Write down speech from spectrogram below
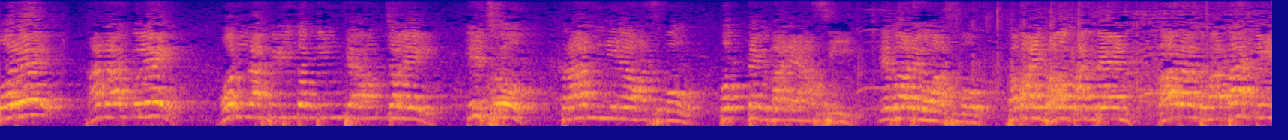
পরে খানাকুলে বন্যা পীড়িত তিনটে অঞ্চলে কিছু ত্রাণ নিয়ে আসব। প্রত্যেকবারে আসি, এবারেও আসব। সবাই ভালো থাকবেন। ভারত মাতা কি?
